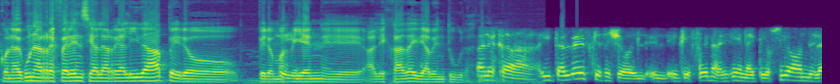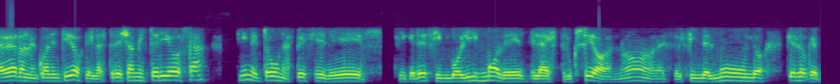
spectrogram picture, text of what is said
con alguna referencia a la realidad, pero pero más bien alejada y de aventuras. Alejada. Y tal vez, qué sé yo, el, el, que fue en la eclosión de la guerra en el 42, que es la estrella misteriosa, tiene toda una especie de, si querés, simbolismo de, de la destrucción, ¿no? Es el fin del mundo, que es lo que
